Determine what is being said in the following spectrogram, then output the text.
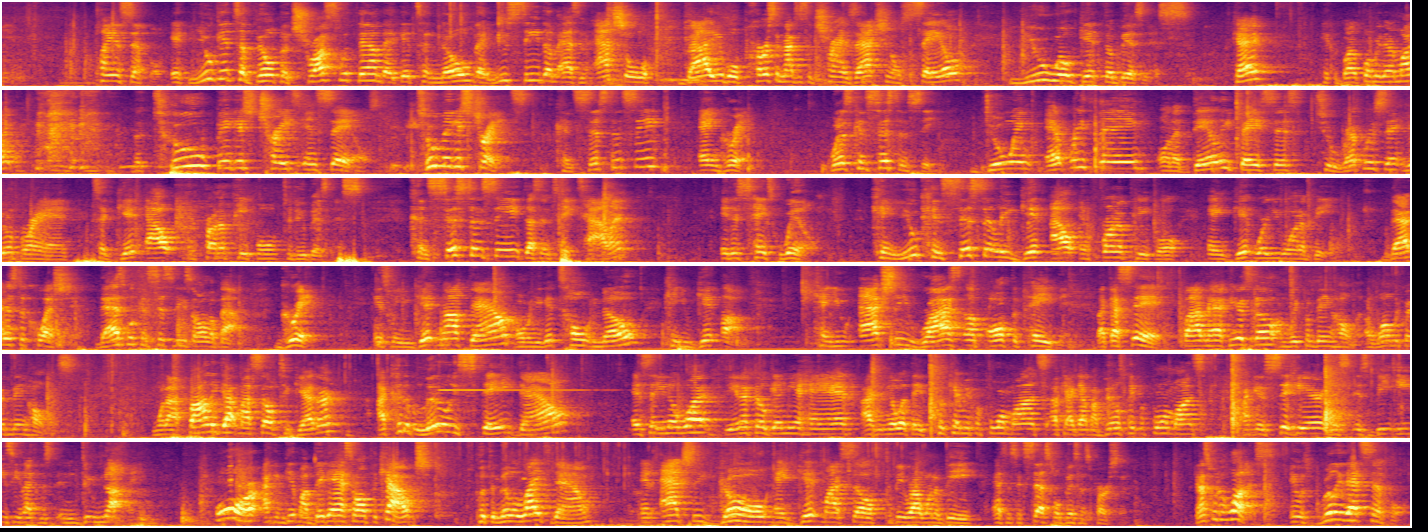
Plain and simple. If you get to build the trust with them, they get to know that you see them as an actual valuable person, not just a transactional sale, you will get the business. Okay? Hit the button for me there, Mike. the two biggest traits in sales, two biggest traits, consistency and grit. What is consistency? Doing everything on a daily basis to represent your brand to get out in front of people to do business. Consistency doesn't take talent, it just takes will. Can you consistently get out in front of people and get where you want to be? That is the question. That's what consistency is all about. Grit is when you get knocked down or when you get told no, can you get up? Can you actually rise up off the pavement? Like I said, five and a half years ago, I'm week from being homeless, or one week from being homeless. When I finally got myself together, I could have literally stayed down and say, you know what, the NFL gave me a hand. I, you know what, they took care of me for four months. Okay, I got my bills paid for four months. I can sit here and just, just be easy like this and do nothing. Or I can get my big ass off the couch, put the Miller Lites down, and actually go and get myself to be where I want to be as a successful business person. That's what it was. It was really that simple.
